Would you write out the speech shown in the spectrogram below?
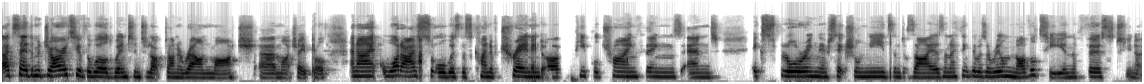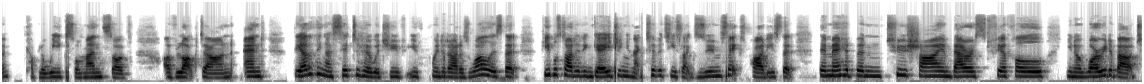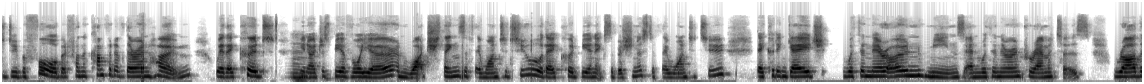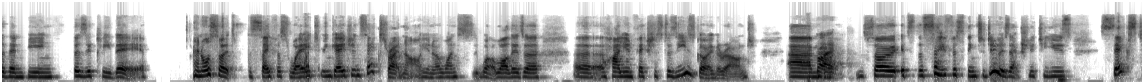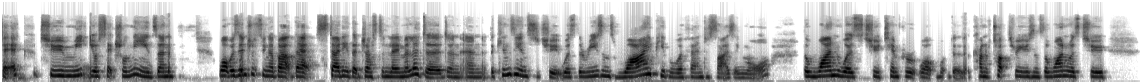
I'd say the majority of the world went into lockdown around March, uh, March April. And I what I saw was this kind of trend of people trying things and exploring their sexual needs and desires. And I think there was a real novelty in the first, you know, couple of weeks or months of of lockdown. And the other thing I said to her, which you've you've pointed out as well, is that people started engaging in activities like Zoom sex parties that they may have been too shy, embarrassed, fearful, you know, worried about to do before, but from the comfort of their own home, where they could, mm. you know, just be a voyeur and watch things if they wanted to, or they could be an exhibitionist if they wanted to. They could engage within their own means and within their own parameters rather than being physically there. And also it's the safest way to engage in sex right now you know once while, while there's a, a, highly infectious disease going around. Um, right. so it's the safest thing to do is actually to use sex tech to meet your sexual needs. And what was interesting about that study that Justin Lehmiller did and, and the Kinsey Institute was the reasons why people were fantasizing more the one was to temper, well, the kind of top three reasons. The one was to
